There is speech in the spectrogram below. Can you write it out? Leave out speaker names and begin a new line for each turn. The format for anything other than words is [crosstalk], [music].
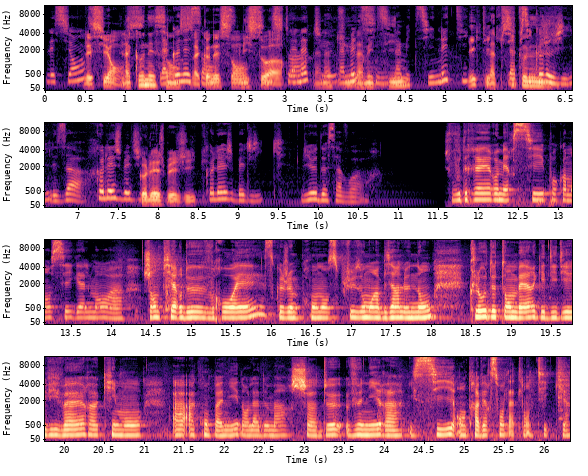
Les sciences.
Les sciences.
La connaissance.
La connaissance. L'histoire.
La nature.
La
La
nature.
médecine.
La
médecine. L'éthique.
La
La
psychologie.
les arts,
Collège Belgique.
Collège Belgique.
Collège Belgique, lieu de savoir.
Je voudrais remercier pour commencer également à Jean-Pierre de Vroet, est-ce que je me prononce plus ou moins bien le nom, Claude Tomberg et Didier Viver euh, qui m'ont euh, accompagné dans la démarche de venir euh, ici en traversant l'Atlantique.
